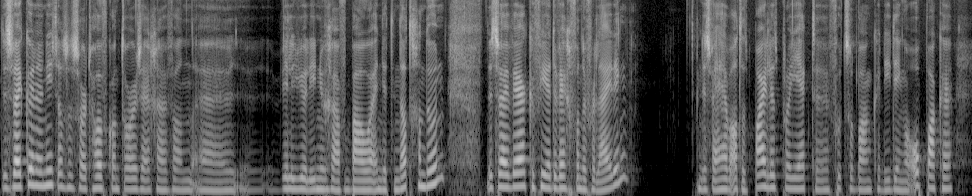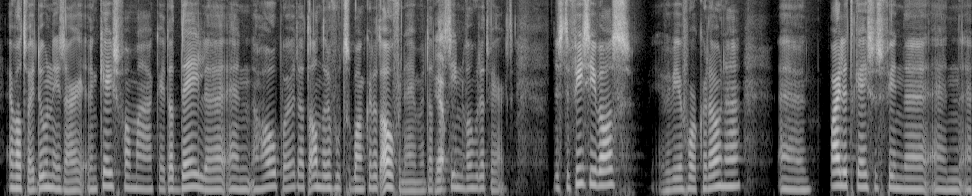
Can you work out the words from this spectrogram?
Dus wij kunnen niet als een soort hoofdkantoor zeggen van willen jullie nu gaan verbouwen en dit en dat gaan doen. Dus wij werken via de weg van de verleiding. Dus wij hebben altijd pilotprojecten, voedselbanken die dingen oppakken. En wat wij doen is daar een case van maken, dat delen en hopen dat andere voedselbanken dat overnemen. Dat we zien hoe dat werkt. Dus de visie was, even weer voor corona, uh, pilot cases vinden en uh,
